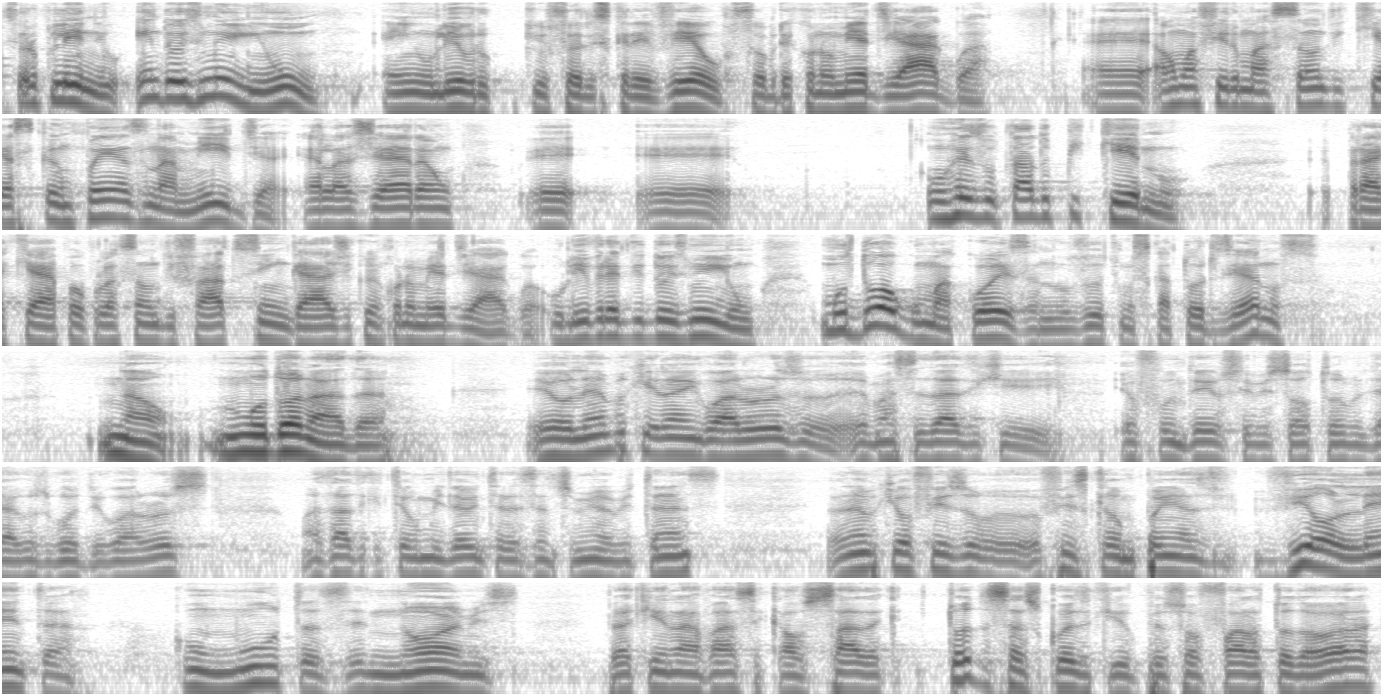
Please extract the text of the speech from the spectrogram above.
Senhor Plínio, em 2001, em um livro que o senhor escreveu sobre economia de água, é, há uma afirmação de que as campanhas na mídia elas geram é, é, um resultado pequeno para que a população de fato se engaje com a economia de água. O livro é de 2001. Mudou alguma coisa nos últimos 14 anos? Não, não mudou nada. Eu lembro que lá em Guarulhos, é uma cidade que eu fundei o Serviço Autônomo de Água e Esgoto de Guarulhos, uma cidade que tem 1 milhão e 300 mil habitantes. Eu lembro que eu fiz, eu fiz campanhas violentas, com multas enormes, para quem lavasse calçada, todas essas coisas que o pessoal fala toda hora,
